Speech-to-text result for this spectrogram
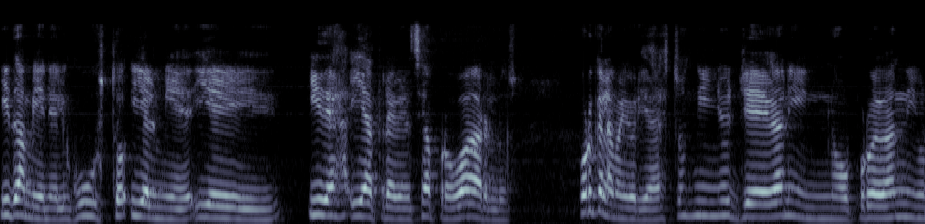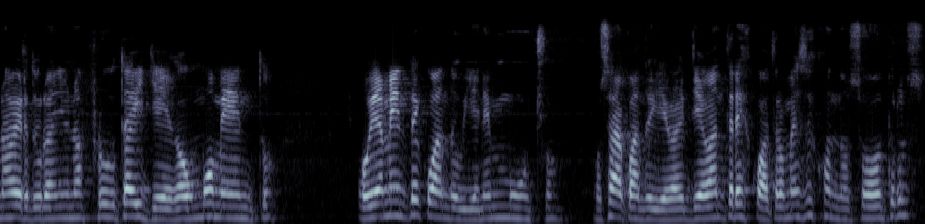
y también el gusto y, el, y, y, y atreverse a probarlos porque la mayoría de estos niños llegan y no prueban ni una verdura ni una fruta y llega un momento, obviamente cuando vienen mucho, o sea, cuando llevan, llevan 3, 4 meses con nosotros,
